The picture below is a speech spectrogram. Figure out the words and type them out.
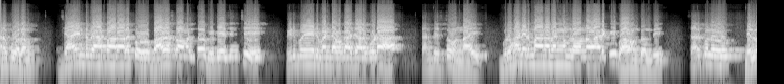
అనుకూలం. జాయింట్ వ్యాపారాలకు భాగస్వాములతో విభేదించి విడిపోయేటువంటి అవకాశాలు కూడా కనిపిస్తూ ఉన్నాయి. గృహ నిర్మాణ రంగంలో ఉన్న వారికి బాగుంటుంది. సరుకులు నిల్వ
